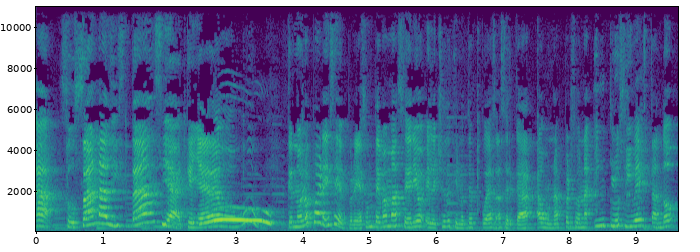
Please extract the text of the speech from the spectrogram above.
a Susana Distancia, que ya era... uh, que no lo parece, pero ya es un tema más serio el hecho de que no te puedas acercar a una persona, inclusive estando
